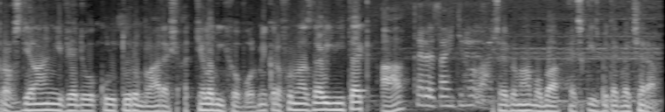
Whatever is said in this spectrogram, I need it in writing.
pro vzdělání, vědu, kulturu, mládež a tělovýchovu. Od mikrofonu na zdraví Vítek a Tereza Hyďová. Přeji vám oba hezký zbytek večera.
